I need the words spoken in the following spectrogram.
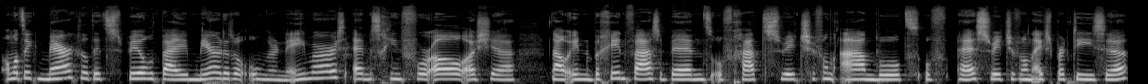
omdat ik merk dat dit speelt bij meerdere ondernemers. En misschien vooral als je nou in de beginfase bent of gaat switchen van aanbod of hè, switchen van expertise.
